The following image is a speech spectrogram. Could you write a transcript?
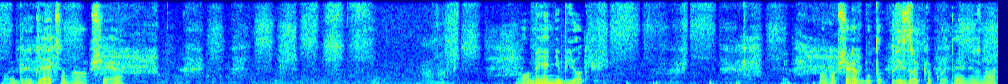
Ой, бредятина вообще. Но он меня не бьет. Он вообще как будто призрак какой-то, я не знаю.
